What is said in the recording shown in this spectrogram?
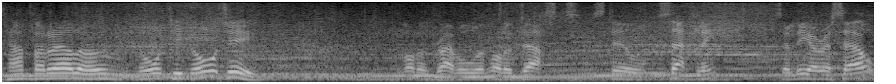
Tamburello? Naughty, naughty. A lot of gravel, a lot of dust still settling. So Leo Roussel,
